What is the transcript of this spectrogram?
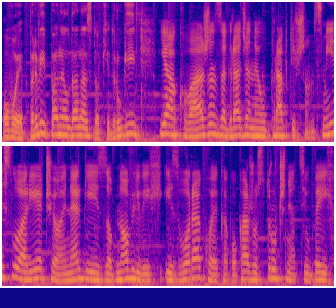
Ovo je prvi panel danas, dok je drugi... Jako važan za građane u praktičnom smislu, a riječ je o energiji iz obnovljivih izvora koje, kako kažu stručnjaci u BiH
